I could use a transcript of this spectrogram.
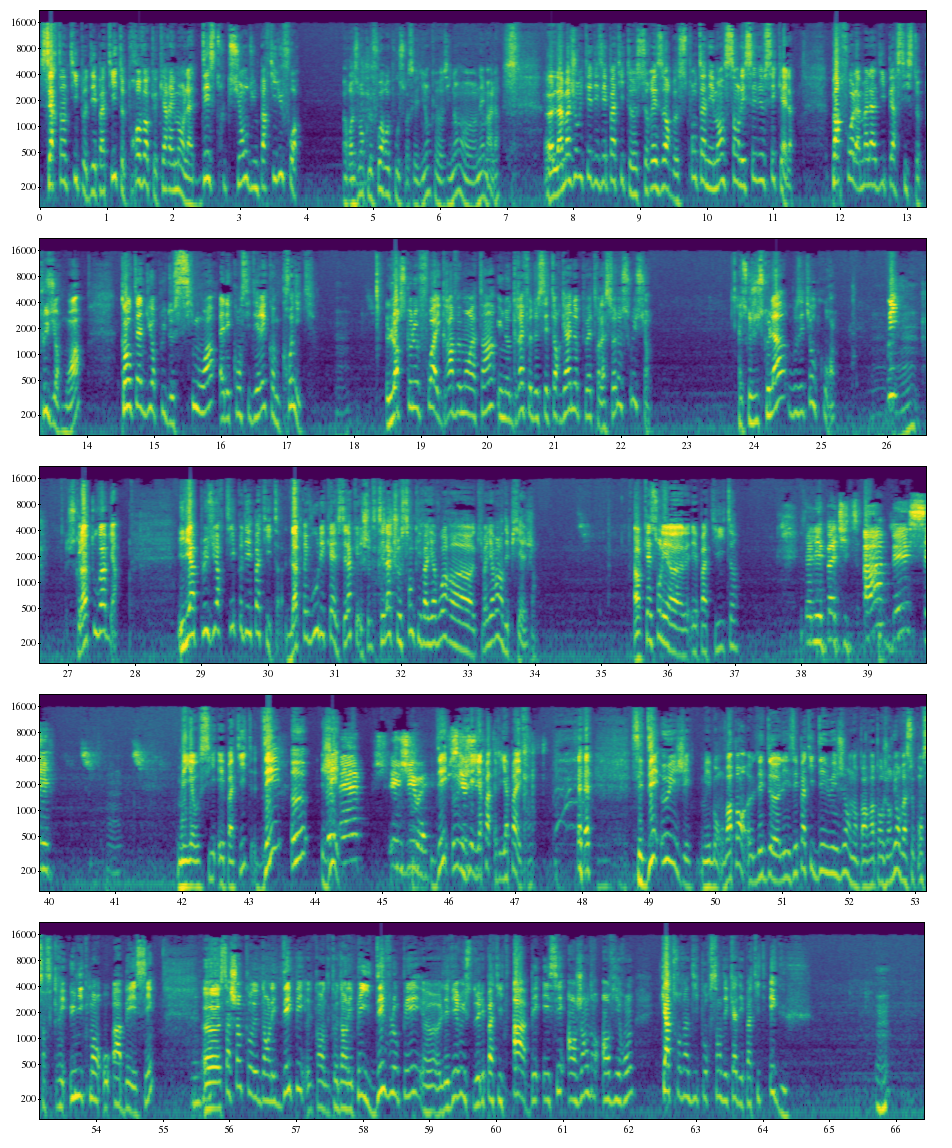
Certains types d'hépatite provoquent carrément la destruction d'une partie du foie. Heureusement que le foie repousse, parce que dis donc, euh, sinon on est mal. hein. Euh, la majorité des hépatites se résorbent spontanément sans laisser de séquelles. Parfois la maladie persiste plusieurs mois. Quand elle dure plus de six mois, elle est considérée comme chronique. Lorsque le foie est gravement atteint, une greffe de cet organe peut être la seule solution. Est-ce que jusque-là, vous étiez au courant? Oui. Jusque-là, tout va bien. Il y a plusieurs types d'hépatites. D'après vous, lesquels? C'est là que je, c'est là que je sens qu'il va y avoir euh, qu'il va y avoir des pièges. Alors, quelles sont les euh, hépatites? Il y a l'hépatite A, B, C. Mais il y a aussi hépatite D, E, G. E, F et G, ouais. D, E et G. Il n'y a pas, il y a pas F. hein. C'est D, E et G. Mais bon, on va pas les, hépatites D, E et G, on n'en parlera pas aujourd'hui. On va se consacrer uniquement aux A, B et C. Euh, sachant que dans les DP quand- que dans les pays développés, euh, les virus de l'hépatite A, B et C engendrent environ 90% des cas d'hépatite aiguë.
